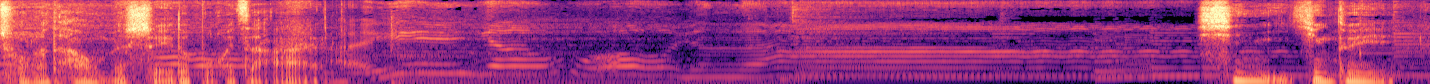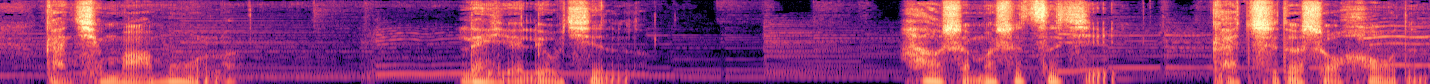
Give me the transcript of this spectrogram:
除了他，我们谁都不会再爱了。心已经对感情麻木了，泪也流尽了，还有什么是自己该值得守候的呢？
